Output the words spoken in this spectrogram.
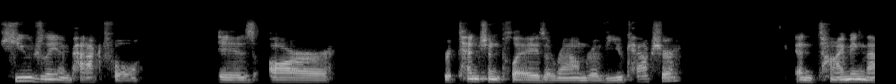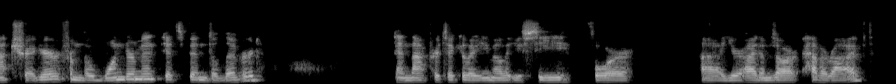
hugely impactful is our retention plays around review capture and timing that trigger from the wonderment it's been delivered and that particular email that you see for uh, your items are have arrived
